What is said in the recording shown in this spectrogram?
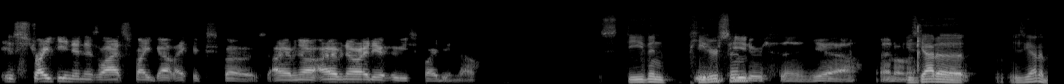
His striking in his last fight got like exposed. I have no I have no idea who he's fighting though. Steven Peterson. Peterson, yeah. I don't know. He's got a he's got a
